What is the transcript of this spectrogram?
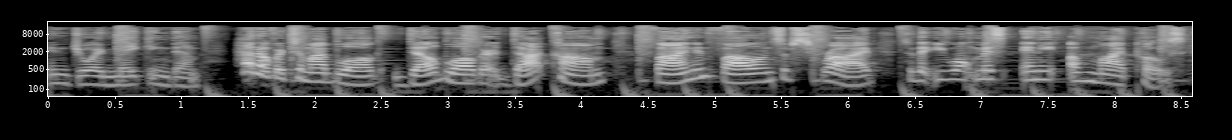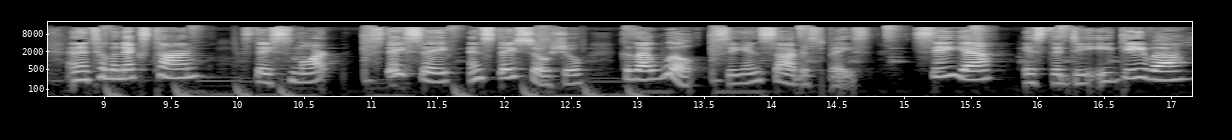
enjoy making them. Head over to my blog, delblogger.com, find and follow and subscribe so that you won't miss any of my posts. And until the next time, stay smart, stay safe, and stay social because I will see you in cyberspace. See ya. It's the DE Diva.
